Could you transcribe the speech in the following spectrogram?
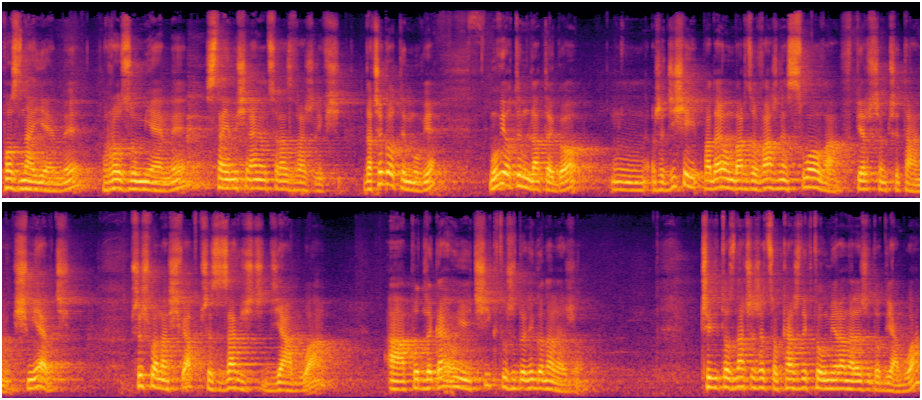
poznajemy, rozumiemy, stajemy się na nią coraz wrażliwsi. Dlaczego o tym mówię? Mówię o tym dlatego, mm, że dzisiaj padają bardzo ważne słowa w pierwszym czytaniu. Śmierć przyszła na świat przez zawiść diabła, a podlegają jej ci, którzy do niego należą. Czyli to znaczy, że co każdy, kto umiera, należy do diabła?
